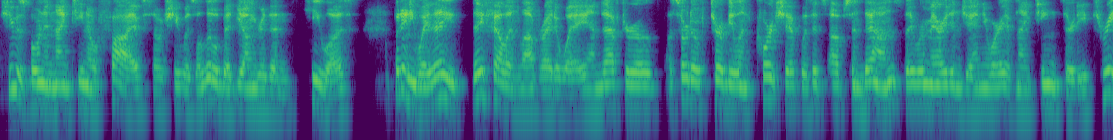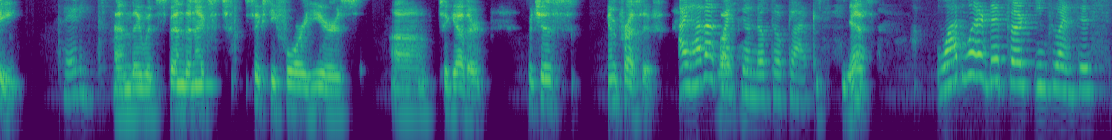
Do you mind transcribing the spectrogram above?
She was born in 1905, so she was a little bit younger than he was but anyway, they they fell in love right away, and after a, a, sort of turbulent courtship with its ups and downs, they were married in January of 1933. 33. And they would spend the next 64 years uh, together, which is impressive. I have a question, Dr. Clark. Yes. What were the first influences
